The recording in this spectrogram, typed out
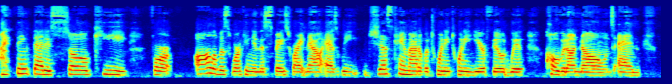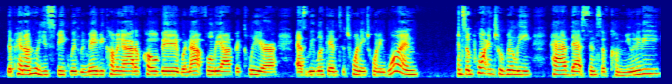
I think that is so key for all of us working in this space right now as we just came out of a 2020 year filled with COVID unknowns and depending on who you speak with, we may be coming out of COVID. We're not fully out the clear as we look into 2021 it's important to really have that sense of community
